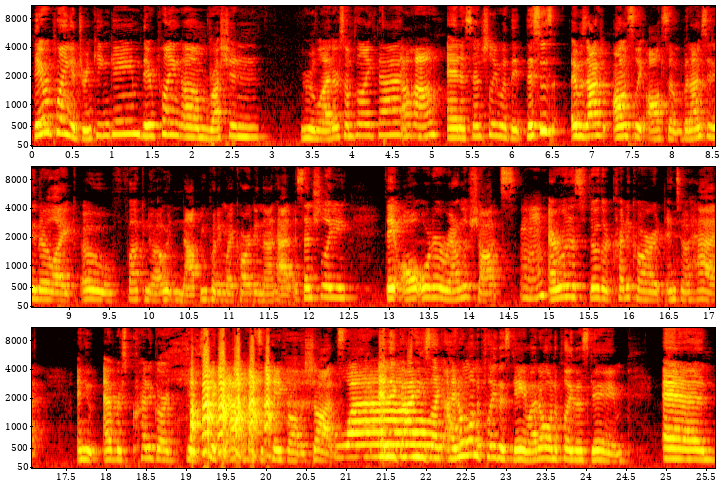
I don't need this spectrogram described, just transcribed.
they were playing a drinking game. They were playing um, Russian roulette or something like that. Uh huh. And essentially, what they this was it was act- honestly awesome. But I'm sitting there like, oh fuck no, I would not be putting my card in that hat. Essentially, they all order a round of shots. Mhm. Everyone has to throw their credit card into a hat, and whoever's credit card gets picked out has to pay for all the shots. Wow. And the guy, he's like, I don't want to play this game. I don't want to play this game. And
